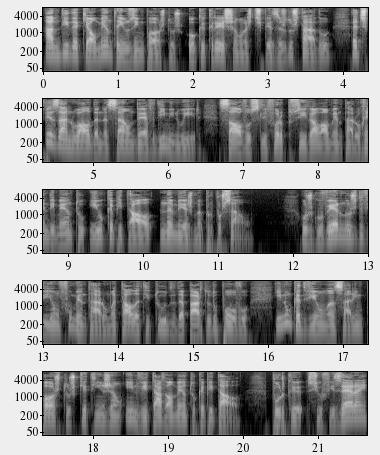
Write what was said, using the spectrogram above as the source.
à medida que aumentem os impostos ou que cresçam as despesas do Estado, a despesa anual da nação deve diminuir, salvo se lhe for possível aumentar o rendimento e o capital na mesma proporção. Os governos deviam fomentar uma tal atitude da parte do povo e nunca deviam lançar impostos que atinjam inevitavelmente o capital, porque, se o fizerem,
